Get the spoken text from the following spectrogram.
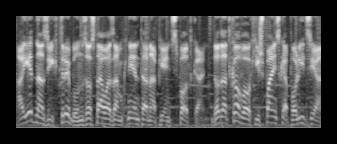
a jedna z ich trybun została zamknięta na pięć spotkań. Dodatkowo hiszpańska policja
